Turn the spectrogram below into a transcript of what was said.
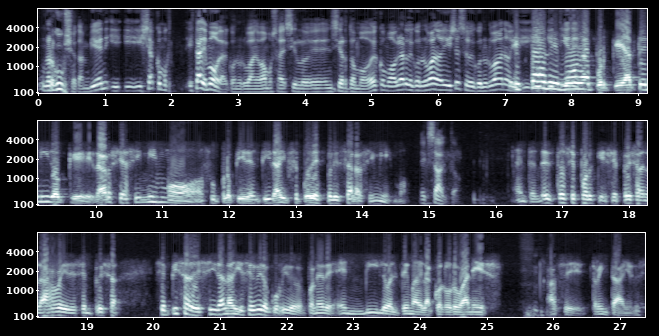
un orgullo también y, y ya como está de moda el conurbano, vamos a decirlo eh, en cierto modo. Es como hablar de conurbano y yo soy de conurbano y, Está y de tiene- moda porque ha tenido que darse a sí mismo su propia identidad y se puede expresar a sí mismo. Exacto. ¿Entendés? Entonces, porque se expresa en las redes, se empieza, se empieza a decir, a nadie se hubiera ocurrido poner en vilo el tema de la conurbanés hace 30 años. sé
